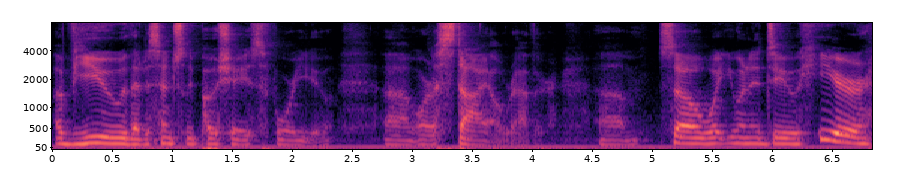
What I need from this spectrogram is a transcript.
a view that essentially poches for you, um, or a style rather. Um, so what you want to do here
